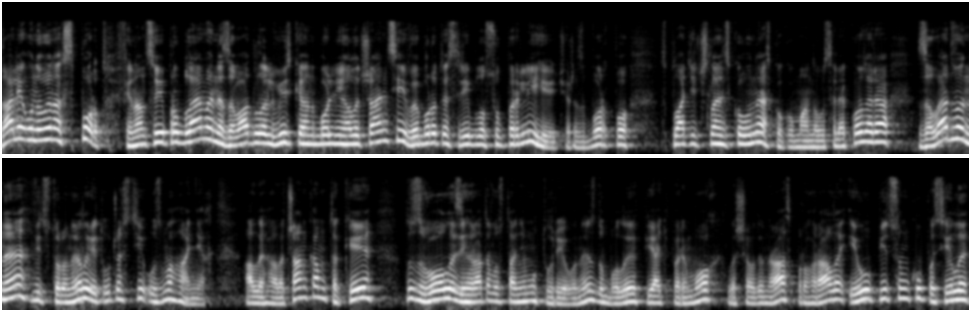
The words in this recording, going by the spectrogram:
Далі у новинах спорт. Фінансові проблеми не завадили львівській гандбольній галичанці вибороти срібло Суперліги. Через борг по сплаті членського внеску команду Василя Козаря заледве не відсторонили від участі у змаганнях. Але галичанкам таки дозволили зіграти в останньому турі. Вони здобули 5 перемог, лише один раз програли і у підсумку посіли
